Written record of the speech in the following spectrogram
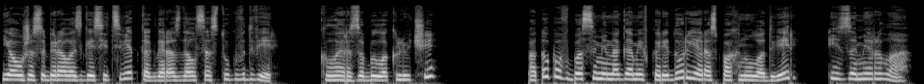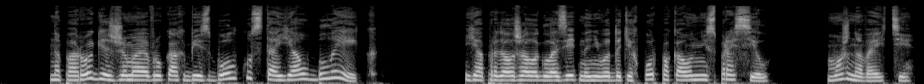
Я уже собиралась гасить свет, когда раздался стук в дверь. Клэр забыла ключи? Потопав босыми ногами в коридор, я распахнула дверь и замерла. На пороге, сжимая в руках бейсболку, стоял Блейк. Я продолжала глазеть на него до тех пор, пока он не спросил «Можно войти?».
